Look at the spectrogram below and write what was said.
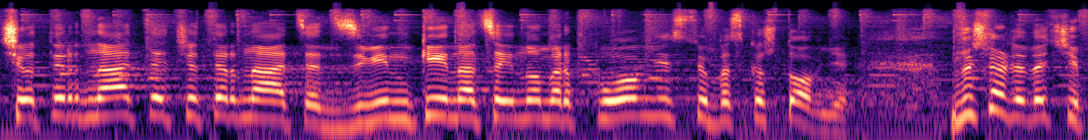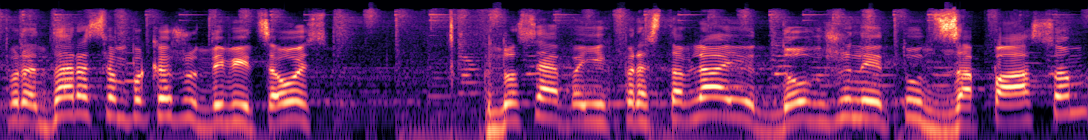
14 14. Дзвінки на цей номер повністю безкоштовні. Ну що, глядачі, зараз вам покажу. Дивіться, ось. До себе їх представляю. Довжини тут з запасом.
